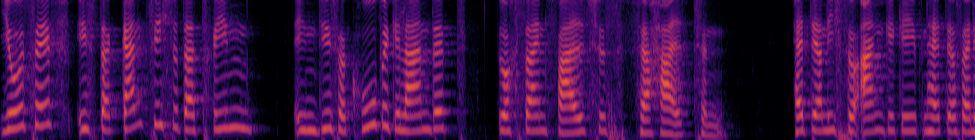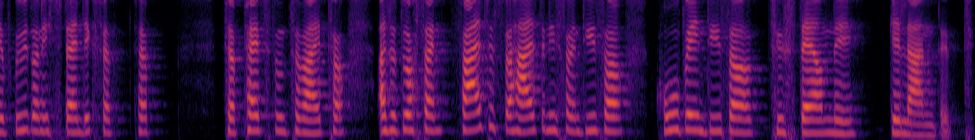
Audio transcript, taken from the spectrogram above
Josef ist da ganz sicher da drin in dieser Grube gelandet durch sein falsches Verhalten. Hätte er nicht so angegeben, hätte er seine Brüder nicht ständig ver, ver, verpetzt und so weiter. Also durch sein falsches Verhalten ist er in dieser Grube, in dieser Zisterne gelandet.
